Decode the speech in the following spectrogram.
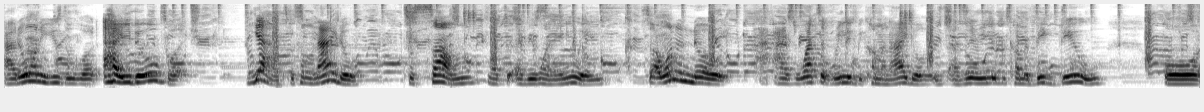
I don't want to use the word idol, but yeah, it's become an idol to some, not to everyone anyway. So I want to know has WhatsApp really become an idol? Has it really become a big deal, or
